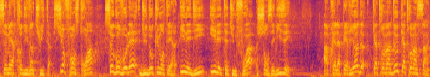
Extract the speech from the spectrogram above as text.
Ce mercredi 28 sur France 3, second volet du documentaire inédit Il était une fois Champs-Élysées. Après la période 82-85,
